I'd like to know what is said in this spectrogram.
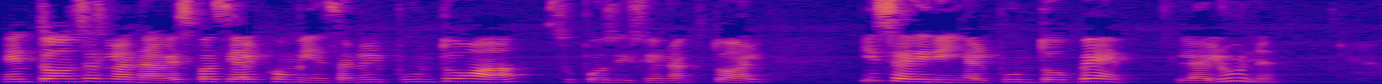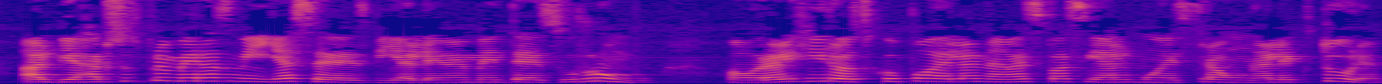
Entonces la nave espacial comienza en el punto A, su posición actual, y se dirige al punto B, la Luna. Al viajar sus primeras millas se desvía levemente de su rumbo. Ahora el giróscopo de la nave espacial muestra una lectura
